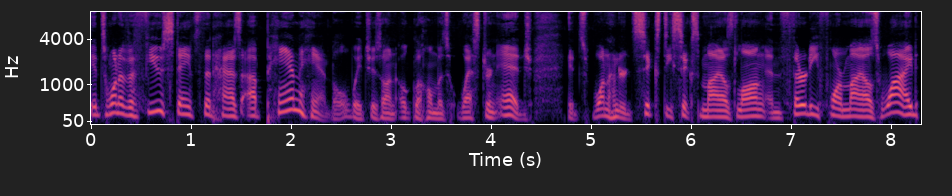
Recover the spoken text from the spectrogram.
It's one of a few states that has a panhandle, which is on Oklahoma's western edge. It's 166 miles long and 34 miles wide.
